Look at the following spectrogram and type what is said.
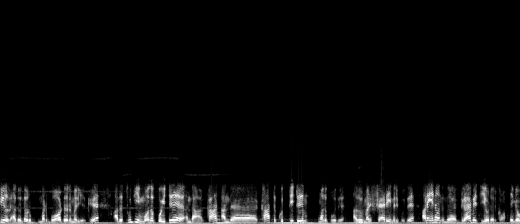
ஃபீல் அது வந்து ஒரு மாதிரி பார்டர் மாதிரி இருக்கு. அந்த துணி மொத போயிட்டு அந்த கா அந்த காத்து குத்திட்டு மொத போகுது. அது ஒரு மாதிரி ஃபேரி மாதிரி போகுது. ஆனா என்ன வந்து இந்த கிராவிட்டியோட இருக்கும். நீங்க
